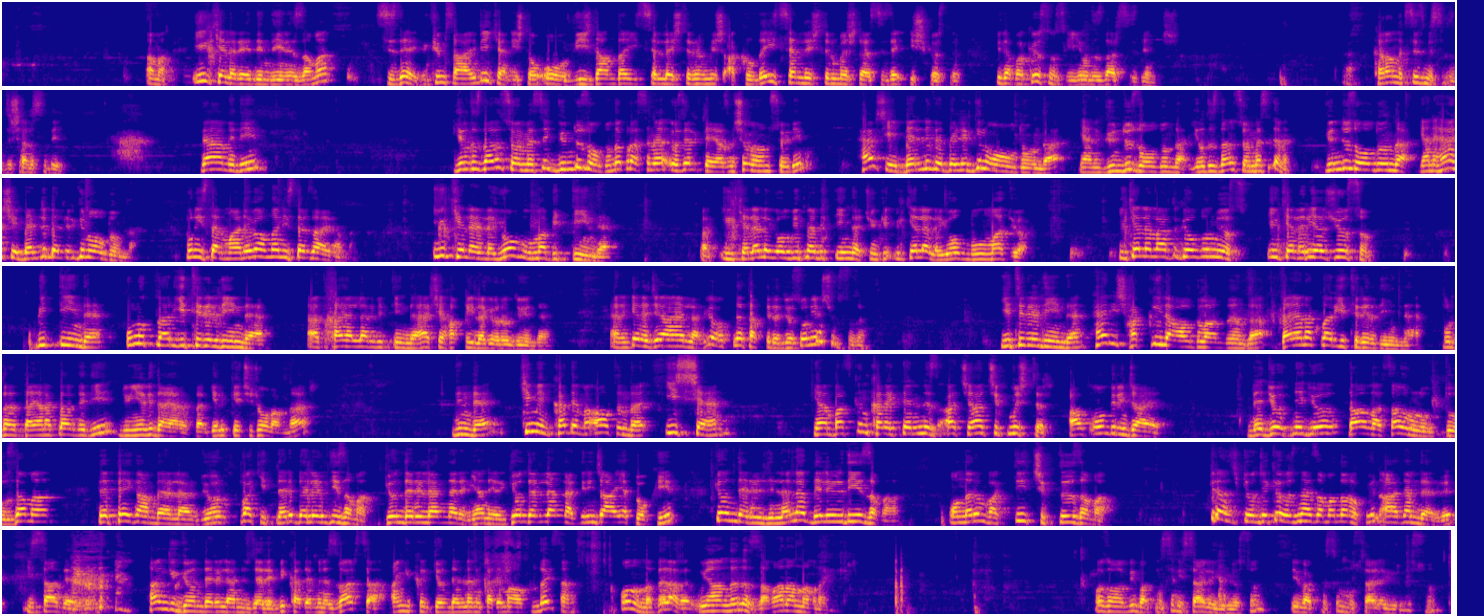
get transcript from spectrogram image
Ama ilkeleri edindiğiniz zaman sizde hüküm sahibiyken işte o vicdanda içselleştirilmiş, akılda içselleştirilmişler size iş gösterir. Bir de bakıyorsunuz ki yıldızlar sizdeymiş. Karanlık siz misiniz? Dışarısı değil. Devam edeyim. Yıldızların sönmesi gündüz olduğunda burasını özellikle yazmışım ve onu söyleyeyim. Her şey belli ve belirgin olduğunda yani gündüz olduğunda yıldızların sönmesi demek. Gündüz olduğunda yani her şey belli belirgin olduğunda bunu ister manevi anlamda ister zahir anlamda. İlkelerle yol bulma bittiğinde bak ilkelerle yol bitme bittiğinde çünkü ilkelerle yol bulma diyor. İlkelerle artık yol bulmuyorsun. İlkeleri yaşıyorsun. Bittiğinde, umutlar yitirildiğinde, artık hayaller bittiğinde, her şey hakkıyla görüldüğünde. Yani geleceğe hayaller yok. Ne takdir ediyorsa onu yaşıyorsun zaten. Yitirildiğinde, her iş hakkıyla algılandığında, dayanaklar yitirildiğinde, burada dayanaklar dediği dünyevi dayanaklar, gelip geçici olanlar, dinde kimin kademe altında işen, yani baskın karakteriniz açığa çıkmıştır. Alt 11. ayet. Ve diyor ne diyor? Dağlar savrulduğu zaman ve peygamberler diyor vakitleri belirdiği zaman gönderilenlerin yani gönderilenler birinci ayetle okuyayım. Gönderilenler belirdiği zaman onların vakti çıktığı zaman birazcık önceki öznel zamandan okuyun. Adem devri, İsa devri. Hangi gönderilen üzere bir kademiniz varsa, hangi gönderilenin kademi altındaysanız onunla beraber uyandığınız zaman anlamına gelir. O zaman bir bakmışsın İsa ile yürüyorsun. Bir bakmışsın Musa ile yürüyorsun.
